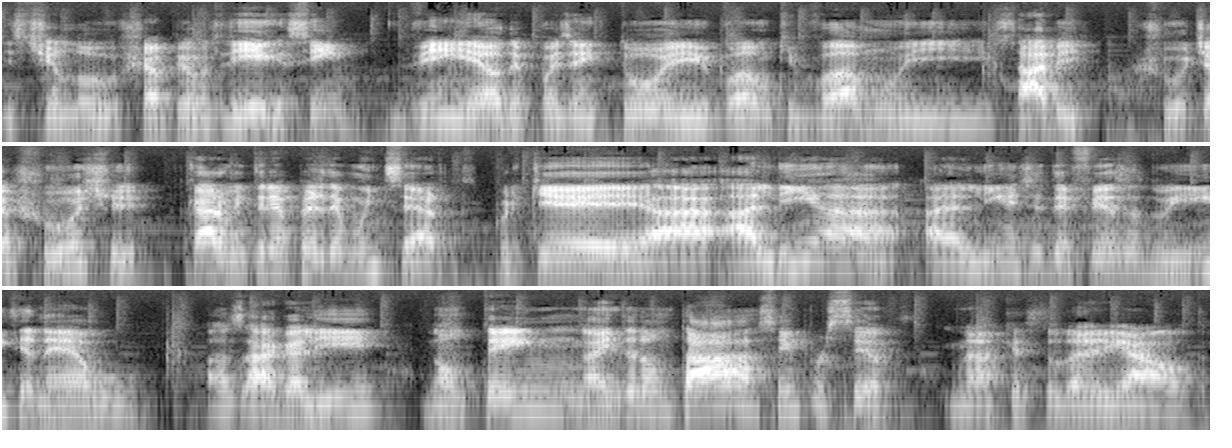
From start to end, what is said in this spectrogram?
estilo Champions League, assim. Vem eu, depois vem tu e vamos que vamos e, sabe? Chute a chute. Cara, o Inter ia perder muito certo. Porque a, a linha a linha de defesa do Inter, né? O, a zaga ali não tem. ainda não tá 100% na questão da linha alta.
